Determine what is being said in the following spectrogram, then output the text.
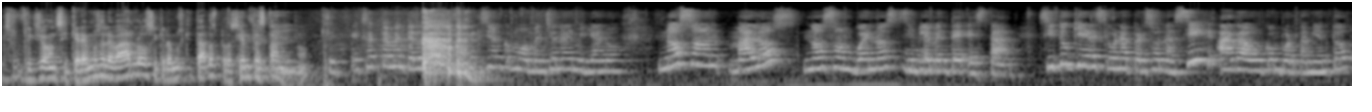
fricción, si queremos elevarlos, si queremos quitarlos, pero siempre están, ¿no? Sí. Exactamente, los costos de fricción, como menciona Emiliano, no son malos, no son buenos, simplemente están. Si tú quieres que una persona sí haga un comportamiento,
